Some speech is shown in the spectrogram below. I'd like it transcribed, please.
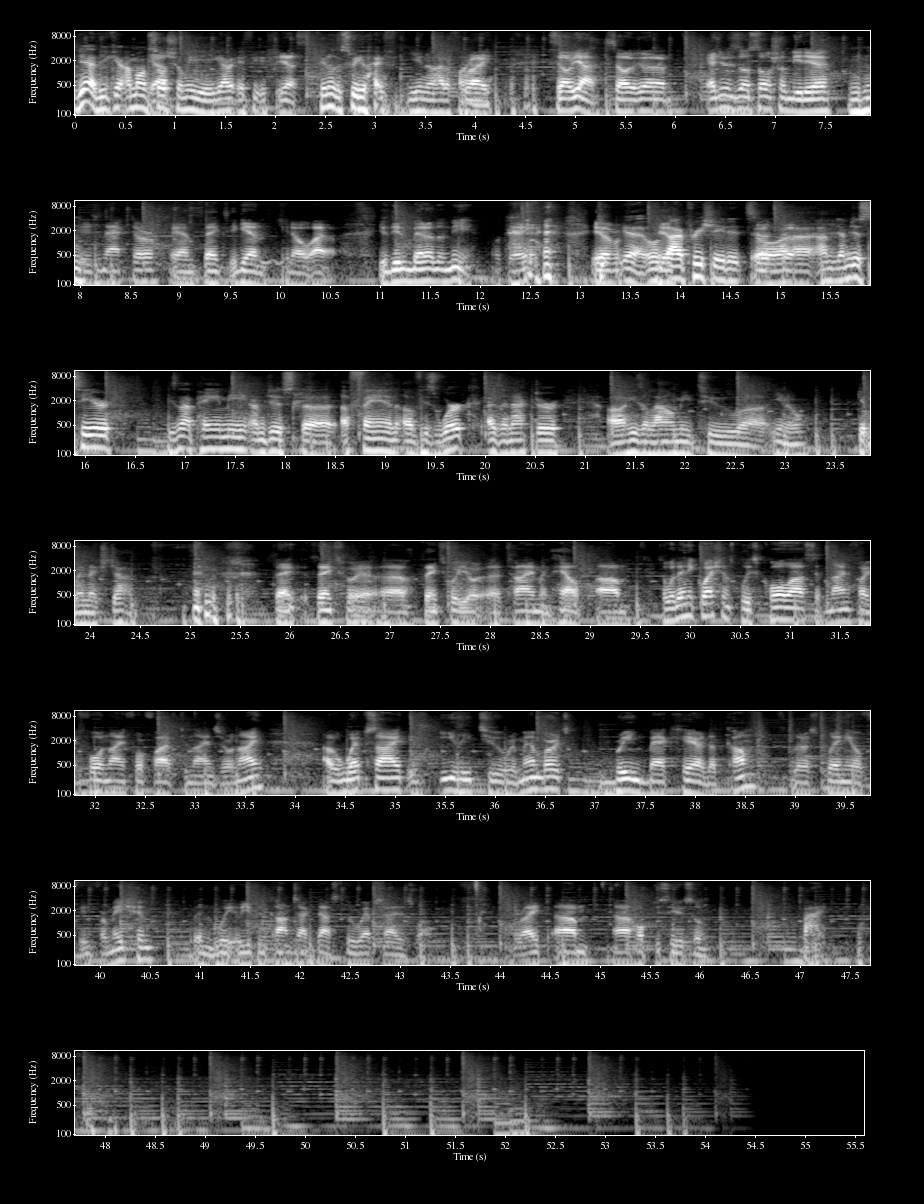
yeah, you can. I'm on Yeah. social media. You got if you if, Yes. if you know the suite life, you know how to find it. Right. me. so yeah, so uh, Adrian is on social media. Mm-hmm. He's an actor, and thanks again. You know, I, you did better than me. Okay. yeah. Yeah, well, yeah. I appreciate it. So Yeah, so- I, I'm, I'm just here. He's not paying me. I'm just uh, a fan of his work as an actor. Uh, he's allowing me to, uh, you know, get my next job. Thank, thanks for uh, thanks for your uh, time and help. Um, so, with any questions, please call us at 954-945-2909. Our website is easy to remember. It's bringbackhair.com. There's plenty of information, and we, you can contact us through website as well. All right. Um, I hope to see you soon. Bye.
